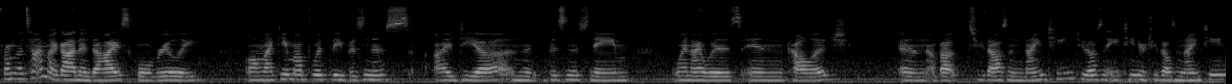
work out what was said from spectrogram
from the time I got into high school, really. Um, I came up with the business idea and the business name when I was in college in about 2019, 2018 or 2019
